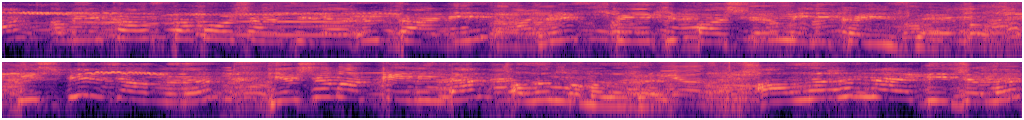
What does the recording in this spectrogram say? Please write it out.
Ben Amerikan Staffordshire Terrier Irk Derneği Rescue Ekip Başkanı Melika İlse. Hiçbir canlının yaşam hakkı elinden alınmamalıdır. Allah'ın verdiği canı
